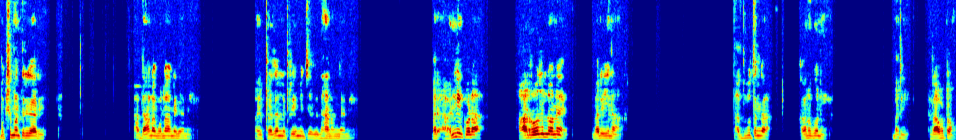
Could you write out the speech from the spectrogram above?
ముఖ్యమంత్రి గారి ఆ దాన గుణాన్ని కానీ మరి ప్రజల్ని ప్రేమించే విధానం కానీ మరి అవన్నీ కూడా ఆరు రోజుల్లోనే మరి ఈయన అద్భుతంగా కనుగొని మరి రావటం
